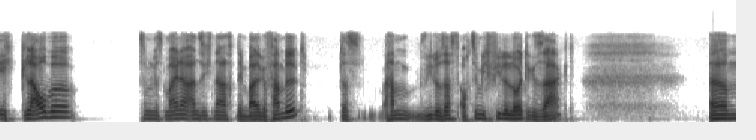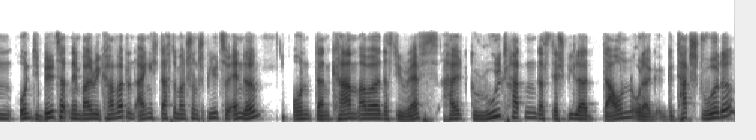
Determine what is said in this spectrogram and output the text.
ich glaube, zumindest meiner Ansicht nach, den Ball gefummelt. Das haben, wie du sagst, auch ziemlich viele Leute gesagt. Ähm, und die Bills hatten den Ball recovered und eigentlich dachte man schon Spiel zu Ende. Und dann kam aber, dass die Refs halt geruled hatten, dass der Spieler down oder getouched wurde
